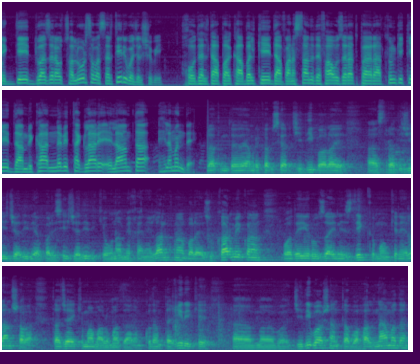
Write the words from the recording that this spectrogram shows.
نږدې دوه زره او څلور سوه سرتېري وژل شوي، خو دلته په کابل کې د افغانستان د دفاع وزارت په راتلونکي کې د امریکا نوې تګلارې اعلام ته هیله مند دی. ولایات متحده امریکا بسیار جدی بالای استراتژی جدید یا پالیسی جدید که اونا میخواین اعلان کنند بالای ازو کار میکنند و دی روزای نزدیک ممکن اعلان شود تا جایی که ما معلومات دارم کدام تغییری که جدی باشند تا با حال نامدند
